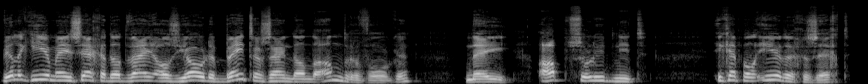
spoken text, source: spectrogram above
Wil ik hiermee zeggen dat wij als Joden beter zijn dan de andere volken? Nee, absoluut niet. Ik heb al eerder gezegd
